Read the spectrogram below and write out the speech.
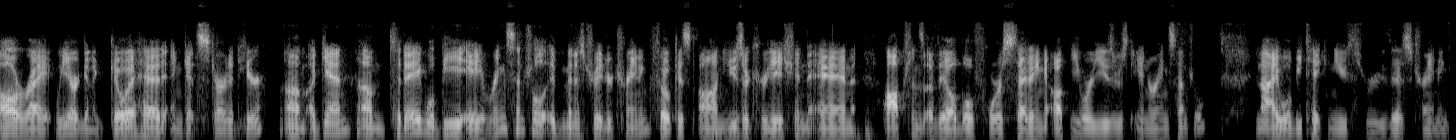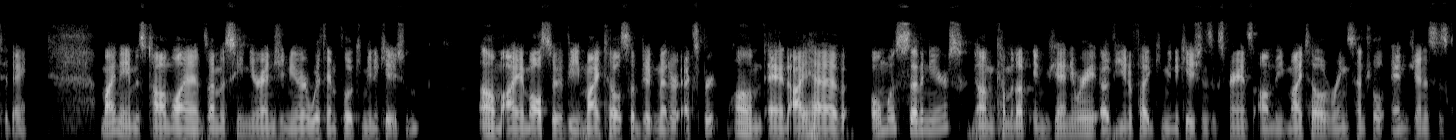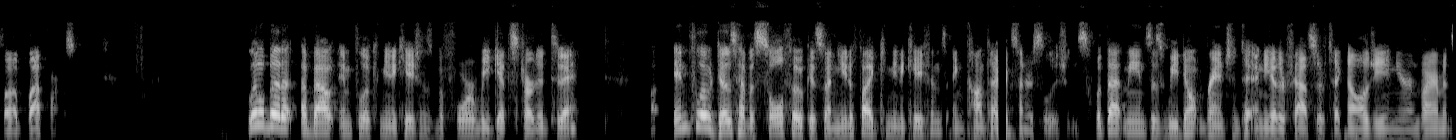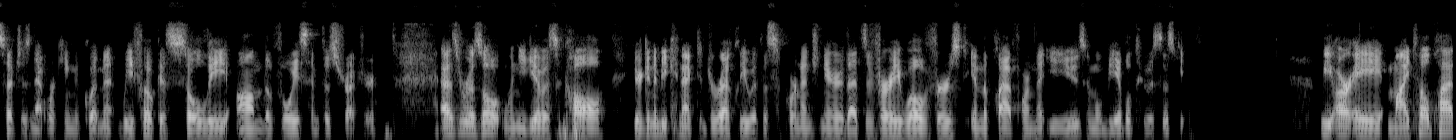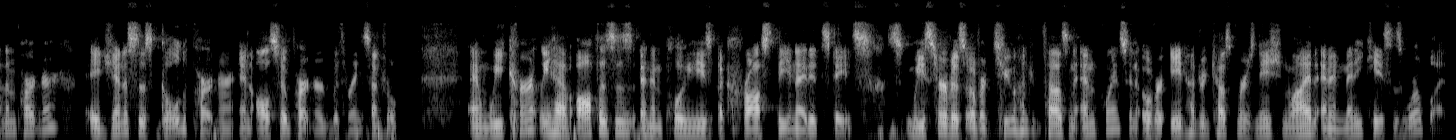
All right, we are going to go ahead and get started here. Um, again, um, today will be a RingCentral administrator training focused on user creation and options available for setting up your users in RingCentral. And I will be taking you through this training today. My name is Tom Lyons. I'm a senior engineer with Inflow Communication. Um, I am also the Mitel subject matter expert, um, and I have almost seven years um, coming up in January of unified communications experience on the Mitel, RingCentral, and Genesys Cloud platforms. A little bit about Inflow Communications before we get started today. Inflow does have a sole focus on unified communications and contact center solutions. What that means is we don't branch into any other facet of technology in your environment, such as networking equipment. We focus solely on the voice infrastructure. As a result, when you give us a call, you're going to be connected directly with a support engineer that's very well versed in the platform that you use and will be able to assist you. We are a Mitel Platinum partner, a Genesys Gold partner, and also partnered with RingCentral and we currently have offices and employees across the United States. We service over 200,000 endpoints and over 800 customers nationwide and in many cases worldwide.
